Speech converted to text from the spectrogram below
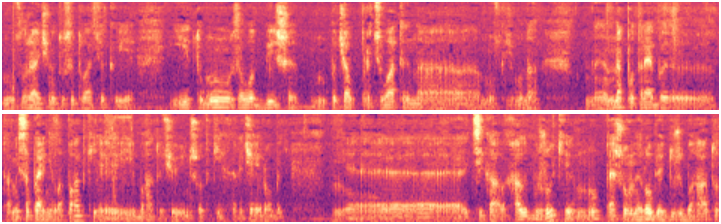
ну, зважаючи на ту ситуацію, яка є. І тому завод більше почав працювати на, ну скажімо, на, на, потреби е, там і саперні лопатки, і багато чого іншого таких речей робить. е, Цікавих, але буржуйки, ну те, що вони роблять дуже багато,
